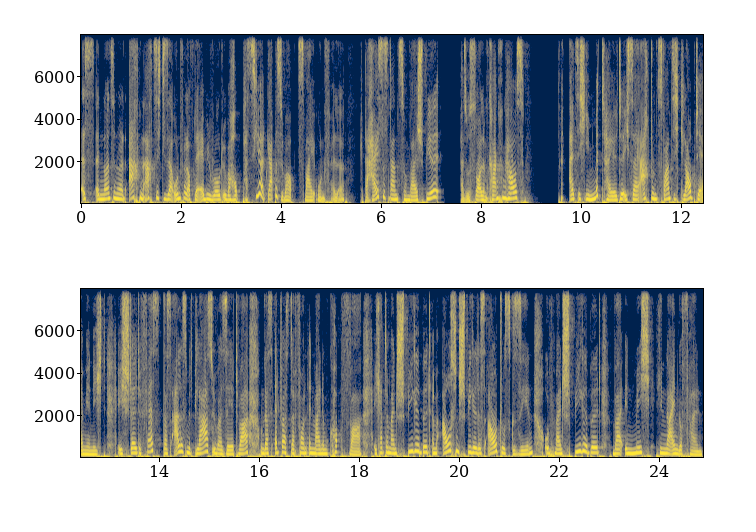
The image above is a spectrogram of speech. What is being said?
Ist 1988 dieser Unfall auf der Abbey Road überhaupt passiert? Gab es überhaupt zwei Unfälle? Da heißt es dann zum Beispiel, also Saul im Krankenhaus, Als ich ihm mitteilte, ich sei 28, glaubte er mir nicht. Ich stellte fest, dass alles mit Glas übersät war und dass etwas davon in meinem Kopf war. Ich hatte mein Spiegelbild im Außenspiegel des Autos gesehen und mein Spiegelbild war in mich hineingefallen.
